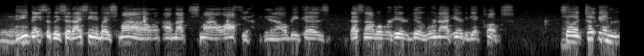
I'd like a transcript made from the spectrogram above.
and he basically said, I see anybody smile, I'll knock the smile off you, you know, because that's not what we're here to do. We're not here to get close. So it took him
